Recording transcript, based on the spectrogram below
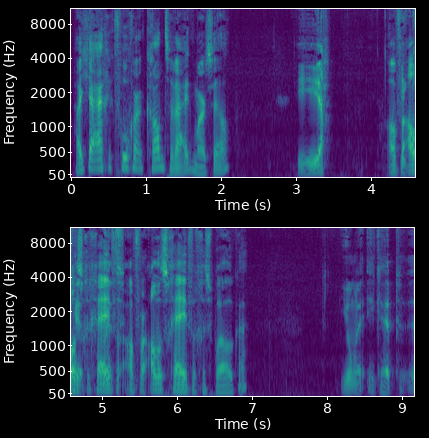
Had je eigenlijk vroeger een krantenwijk, Marcel? Ja, Over, alles, gegeven, met- over alles geven gesproken? jongen, ik heb eh,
